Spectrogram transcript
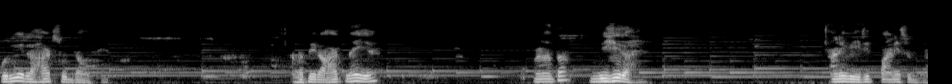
पूर्वी रहाट सुद्धा होती. आता ती रहाट नाहीये. पण आता विहीर आहे. आणि विहिरीत पाणी सुद्धा.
